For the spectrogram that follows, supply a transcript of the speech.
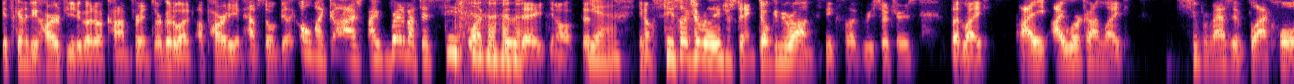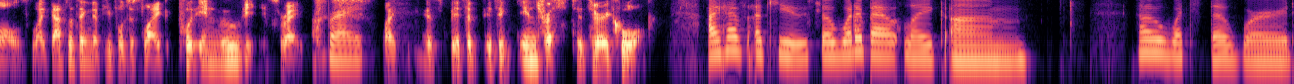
it's going to be hard for you to go to a conference or go to a, a party and have someone be like oh my gosh i read about this sea slug the other day. You know that's Yeah. you know sea slugs are really interesting. Don't get me wrong sea slug researchers but like i i work on like supermassive black holes like that's a thing that people just like put in movies right Right. like it's it's a it's an interest it's very cool I have a cue. So what about like um oh what's the word?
